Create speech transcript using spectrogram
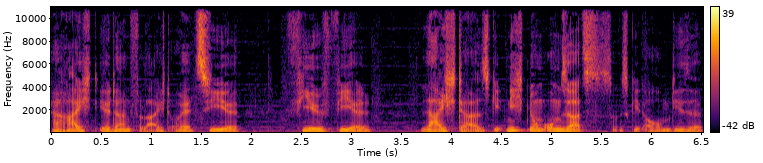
erreicht ihr dann vielleicht euer Ziel viel, viel leichter. Also es geht nicht nur um Umsatz, sondern es geht auch um diese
